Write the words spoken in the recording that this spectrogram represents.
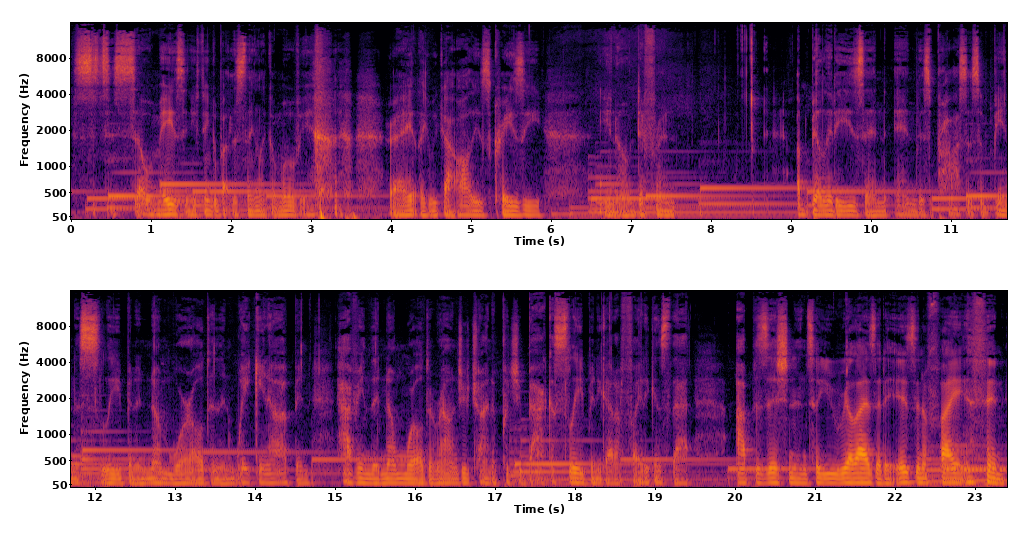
It's, it's so amazing. You think about this thing like a movie right? Like we got all these crazy you know different abilities and and this process of being asleep in a numb world and then waking up and having the numb world around you trying to put you back asleep and you got to fight against that opposition until you realize that it isn't a fight. And then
